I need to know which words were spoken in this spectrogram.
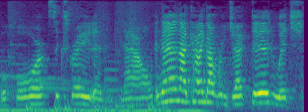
before sixth grade and now. And then I kind of got rejected, which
